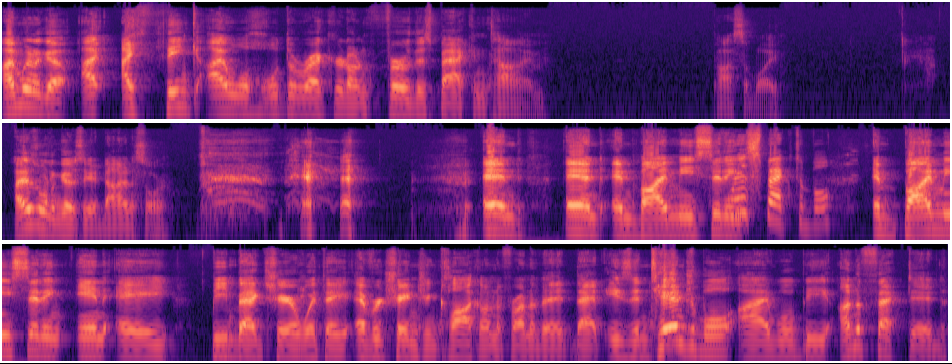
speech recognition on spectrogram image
I'm going to go. I, I think I will hold the record on furthest back in time. Possibly. I just want to go see a dinosaur. and and and by me sitting Respectable. and by me sitting in a beanbag chair with a ever-changing clock on the front of it that is intangible, I will be unaffected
